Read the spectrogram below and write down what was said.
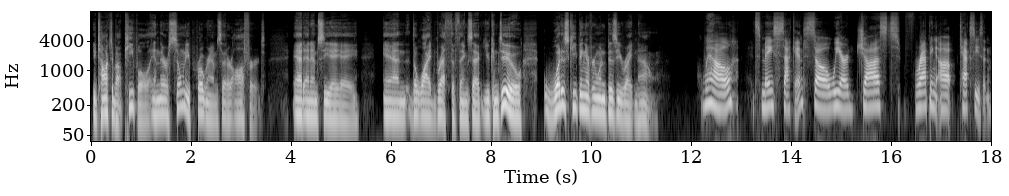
You talked about people, and there are so many programs that are offered at NMCAA and the wide breadth of things that you can do. What is keeping everyone busy right now? Well, it's May 2nd, so we are just wrapping up tax season.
